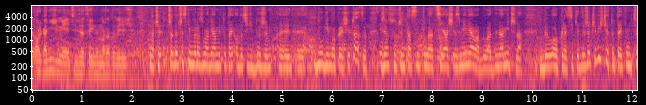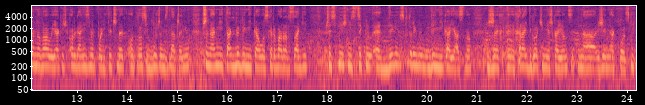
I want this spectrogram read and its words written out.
e, organizmie cywilizacyjnym, można powiedzieć? Znaczy, przede wszystkim my rozmawiamy tutaj o dosyć dużym, e, długim okresie czasu, w związku z czym ta sytuacja się zmieniała, była dynamiczna. Były okresy, kiedy rzeczywiście tutaj funkcjonowały jakieś organizmy polityczne o dosyć dużym znaczeniu, przynajmniej tak by wynikało z Herwara Sagi, czy z pieśni z cyklu Eddy, z których wynika jasno, że e, Hrajdgoci mieszkający na ziemiach polskich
